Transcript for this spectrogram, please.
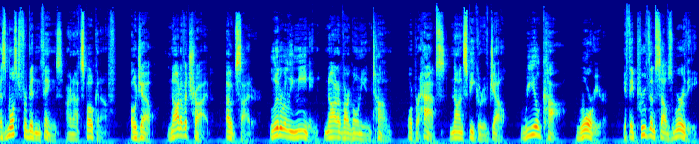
as most forbidden things are not spoken of. Ojel, not of a tribe, outsider, literally meaning not of Argonian tongue, or perhaps non-speaker of Jel. Real Ka, warrior. If they prove themselves worthy,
